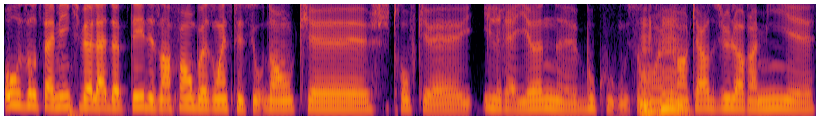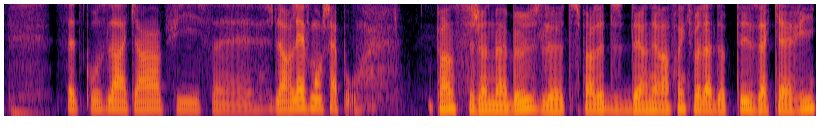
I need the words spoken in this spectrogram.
aux autres familles qui veulent adopter des enfants aux besoins spéciaux. Donc, euh, je trouve qu'ils rayonnent euh, beaucoup. Ils ont un Mhm. grand cœur. Dieu leur a mis euh, cette cause-là à cœur, puis ça- je leur lève mon chapeau. Je pense, si je ne m'abuse, tu parlais du dernier enfant qui veut l'adopter, Zachary.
